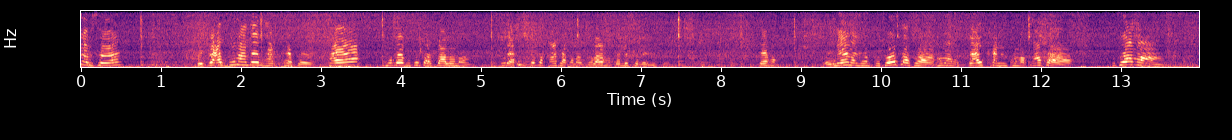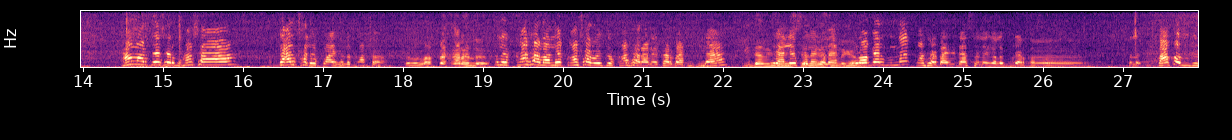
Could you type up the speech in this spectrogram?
করছে? ডাল কোনা দিয়ে ভাত খাচ্ছে খায়া মুরগা কিছু তার পালো না। বুড়া কি করছে কাঁচা কোনা ঝোলার মধ্যে চলে গেছে। তো এখন ওই মেয়ে না যখন কুচো চাষা আমার ডাল খানি আমার কাঁচা। কুচো মা আমার দেশের ভাষা ডাল খালে পায় হলে কাঁচা। লাভটা কার হলো? তাহলে কাঁচা ডালে কাঁচা রয়েছে কাঁচার আগে কার বাটি গুলা কি দামি বুড়ালে চলে গেল গেল। না কাঁচার বাটিটা চলে গেল বুড়ার কাছে। হ্যাঁ, তাহলে কাকা যদি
